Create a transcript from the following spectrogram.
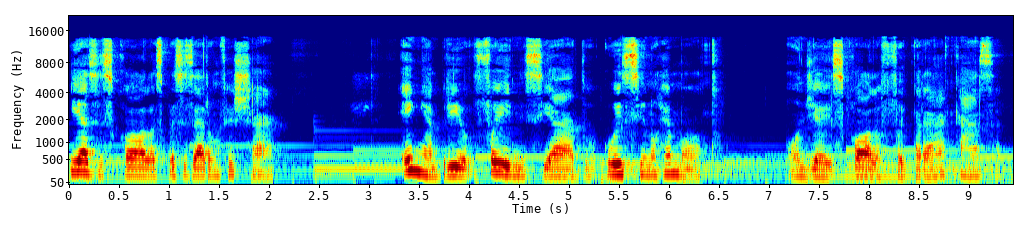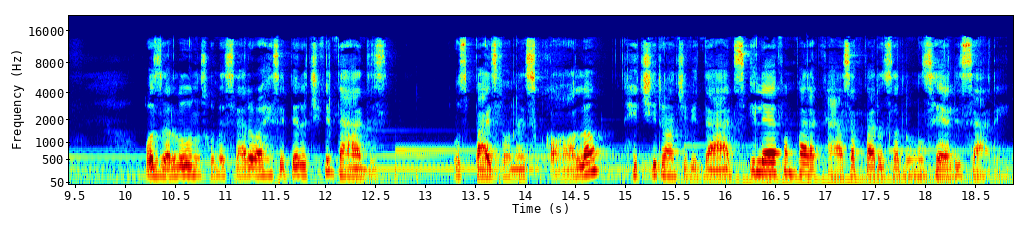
e as escolas precisaram fechar. Em abril foi iniciado o ensino remoto onde a escola foi para a casa. Os alunos começaram a receber atividades. Os pais vão na escola, retiram atividades e levam para casa para os alunos realizarem.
